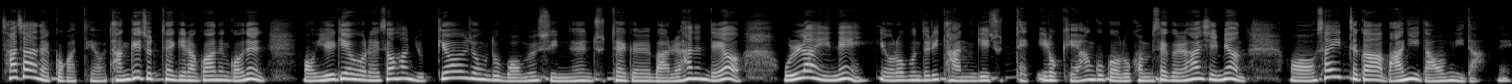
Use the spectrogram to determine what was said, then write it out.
찾아야 될 것 같아요. 단기주택이라고 하는 거는 어, 1개월에서 한 6개월 정도 머물 수 있는 주택을 말을 하는데요. 온라인에 여러분들이 단기주택 이렇게 한국어로 검색을 하시면 어, 사이트가 많이 나옵니다. 네.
